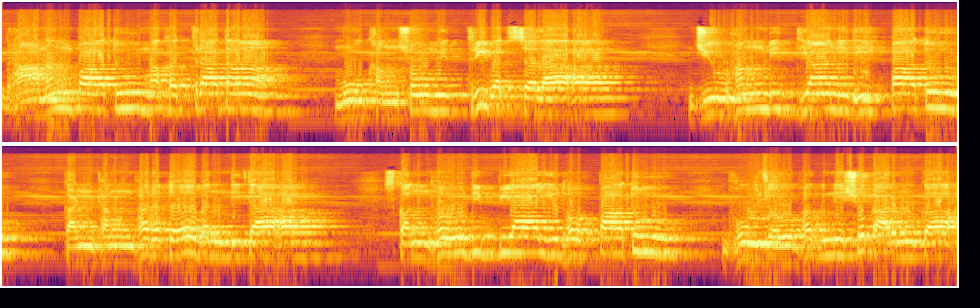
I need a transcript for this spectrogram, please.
घ्राणं पातु मखत्राता, मुखं सौमित्रिवत्सलाः जिह्वं विद्यानिधिः पातु, कण्ठं भरतवन्दिताः स्कन्धौ दिव्यायुधोः पातु, भुजौ भग्निशुकार्मुकाः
